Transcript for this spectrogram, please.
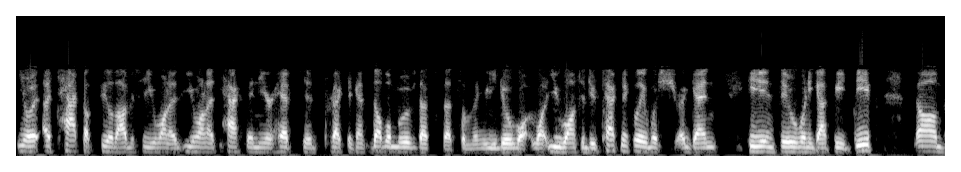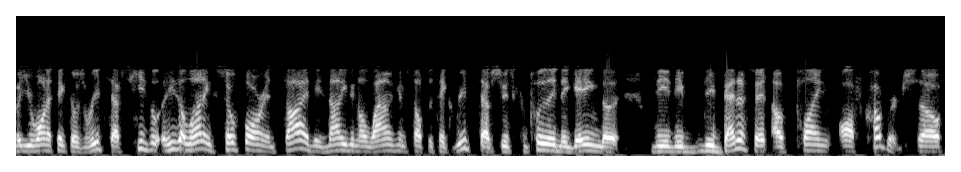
you know attack upfield. Obviously, you want to you want to attack the near hip to protect against double moves. That's that's something you do what, you want to do technically, which again he didn't do when he got beat deep. Um, but you want to take those read steps. He's he's aligning so far inside. He's not even allowing himself to take read steps. So he's completely negating the the the, the benefit of playing off coverage. So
